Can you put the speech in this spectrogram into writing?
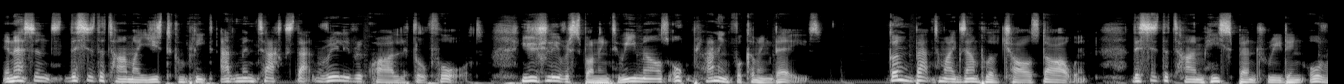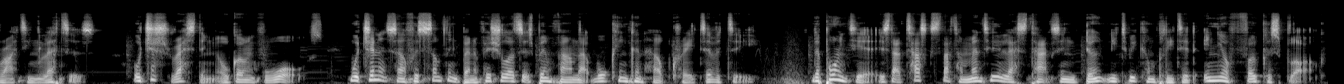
In essence, this is the time I use to complete admin tasks that really require little thought, usually responding to emails or planning for coming days. Going back to my example of Charles Darwin, this is the time he spent reading or writing letters, or just resting or going for walks, which in itself is something beneficial as it's been found that walking can help creativity. The point here is that tasks that are mentally less taxing don't need to be completed in your focus block,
